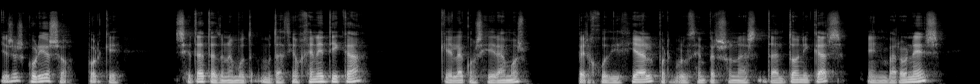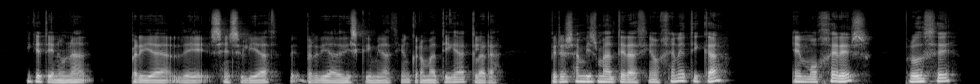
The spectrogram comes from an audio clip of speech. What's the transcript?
Y eso es curioso, porque se trata de una mutación genética que la consideramos perjudicial porque producen personas daltónicas en varones y que tiene una pérdida de sensibilidad, pérdida de discriminación cromática clara. Pero esa misma alteración genética en mujeres produce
